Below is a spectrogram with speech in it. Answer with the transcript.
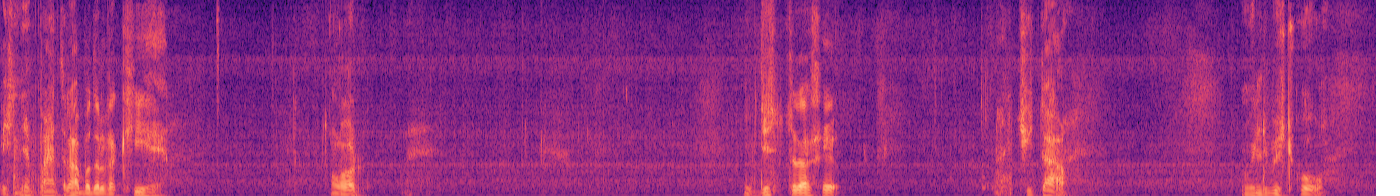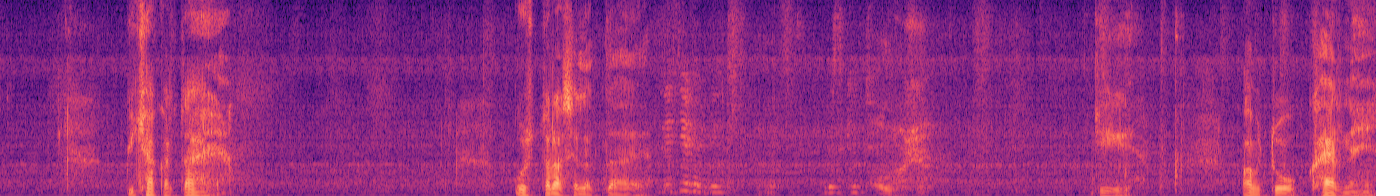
इसने पैंतरा बदल रखी है और जिस तरह से चीता विल्ड बिस्ट को पीछा करता है। उस तरह से लगता है। कि अब तो खैर नहीं।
